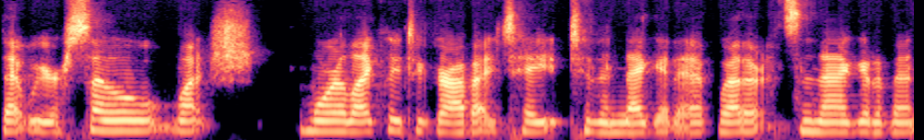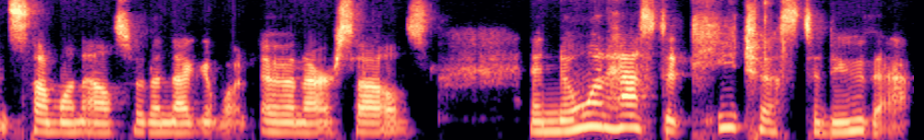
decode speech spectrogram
that we are so much more likely to gravitate to the negative whether it's the negative in someone else or the negative in ourselves. And no one has to teach us to do that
